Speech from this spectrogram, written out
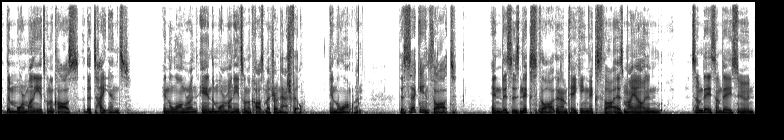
the more money it's going to cost the Titans in the long run, and the more money it's going to cost Metro Nashville in the long run. The second thought, and this is Nick's thought, and I'm taking Nick's thought as my own, and someday, someday soon,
